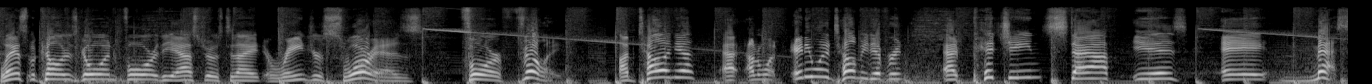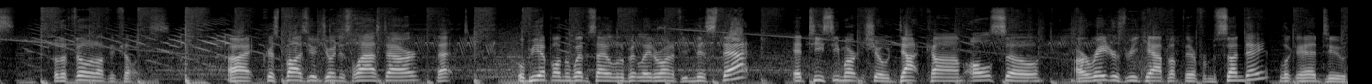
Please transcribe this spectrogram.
Lance McCullers going for the Astros tonight. Ranger Suarez for Philly. I'm telling you, I don't want anyone to tell me different. At pitching staff is a mess for the Philadelphia Phillies. All right, Chris Bosio joined us last hour. That will be up on the website a little bit later on if you missed that at tcmartinshow.com. Also, our Raiders recap up there from Sunday. Look ahead to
